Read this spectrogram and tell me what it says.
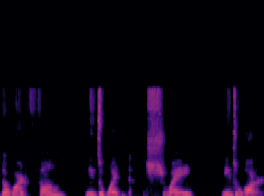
The word feng means wind, shui means water.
